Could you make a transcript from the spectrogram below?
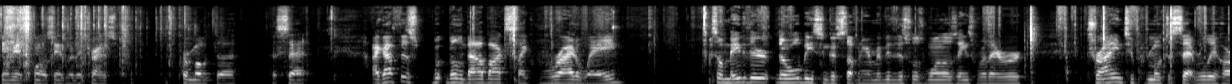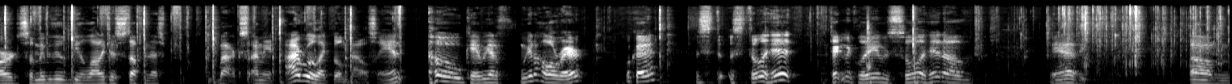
maybe it's one of those things where they're trying to promote the, the set. I got this Build and Battle box like right away, so maybe there there will be some good stuff in here. Maybe this was one of those things where they were trying to promote the set really hard, so maybe there'll be a lot of good stuff in this box. I mean, I really like building battles, and okay, we got a we got a holo rare. Okay, it's, st it's still a hit. Technically, it was still a hit. I'll, yeah. Um,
